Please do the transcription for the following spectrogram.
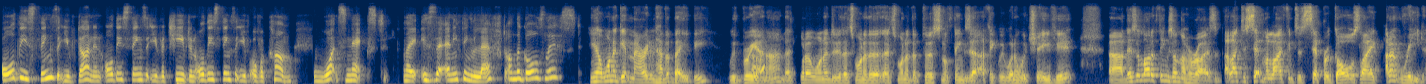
all these things that you've done and all these things that you've achieved and all these things that you've overcome. What's next? Like, is there anything left on the goals list? Yeah, I want to get married and have a baby with Brianna. Oh. That's what I want to do. That's one of the that's one of the personal things that I think we want to achieve here. Uh, there's a lot of things on the horizon. I like to set my life into separate goals. Like I don't read.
